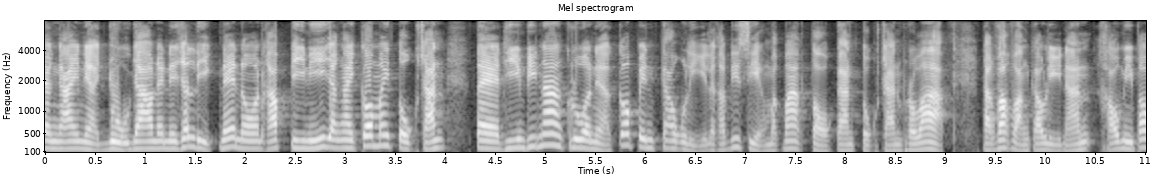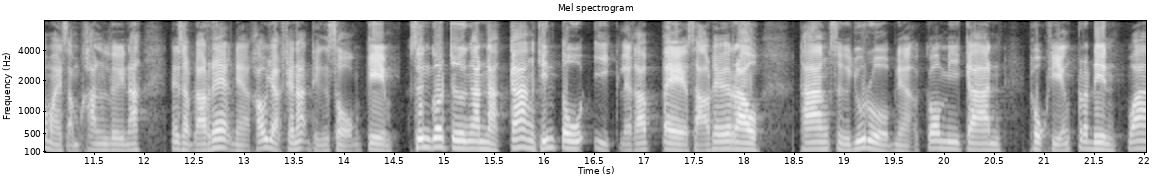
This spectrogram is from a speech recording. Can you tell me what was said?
ยังไงเนี่ยอยู่ยาวในเนชั่นลีกแน่นอนครับ ปีนี้ยังไงก็ไม่ตกชั้น แต่ทีมที่น่ากลัวเนี่ยก็เป็นเกาหลีแหละครับที่เสี่ยงมากๆต่อการตกชั้น เพราะว่าทางฝั่งฝั่งเกาหลีนั้น เขามีเป้าหมายสำคัญเลยนะ ในสัปดาห์แรกเนี่ยเขาอยากชนะถึง 2 เกม ซึ่งก็เจองานหนักก้างชิ้นโตอีกแหละครับแต่สาวไทยเรา ทางสื่อยุโรปเนี่ยก็มีการถกเถียงประเด็นว่า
